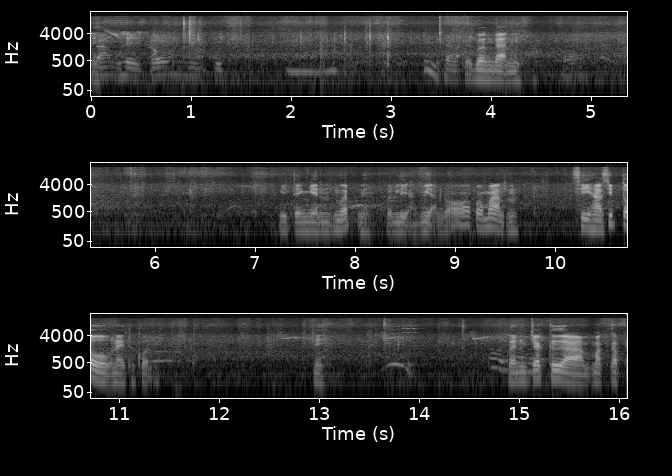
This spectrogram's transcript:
นี่ต่างประเทศเขาปิดอืมใช่ละไปเบิ่งด้านนี้ มีแต่เงินหมดนี่เพิ่นเลี้ยงเมียนรอประมาณ4-50โตในทุกคน นี่ เพิ่นจะเกลือหมักกาแฟ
